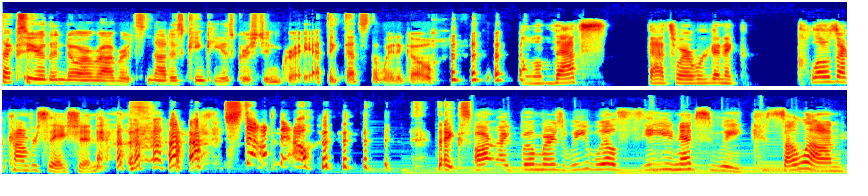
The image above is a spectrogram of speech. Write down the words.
Sexier than Nora Roberts, not as kinky as Christian Grey. I think that's the way to go. Oh, well, that's that's where we're going to close our conversation. Stop now. Thanks. All right, boomers, we will see you next week. So long.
